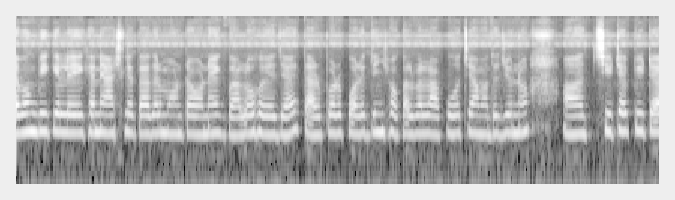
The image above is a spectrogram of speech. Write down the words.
এবং বিকেলে এখানে আসলে তাদের মনটা অনেক ভালো হয়ে যায়। তারপর পরের দিন সকালবেলা আপু হচ্ছে আমাদের জন্য ছিটা পিঠা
